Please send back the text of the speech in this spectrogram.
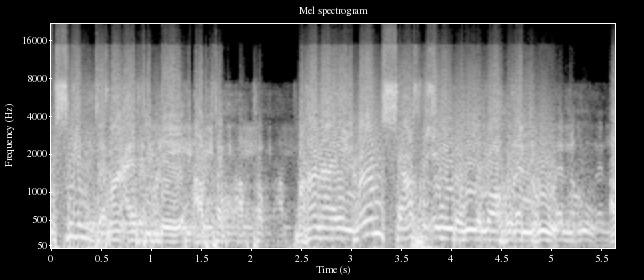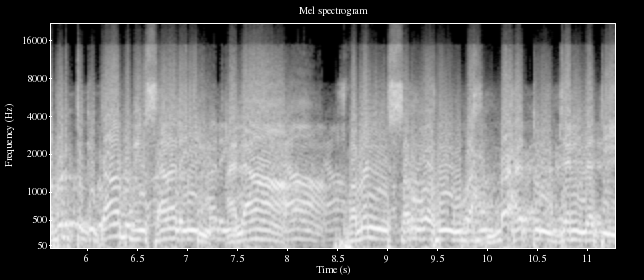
മുസ്ലിം ജമാഅത്തിന്റെ അർത്ഥം. മഹാനായ ഇമാം ഷാഫി റളിയല്ലാഹു അൻഹു അവിടുത്തെ കിതാബ് റിസാലയിൽ അലാ ഫമൻ സർവഹു ബഹ്ബഹത്തുൽ ജന്നതി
